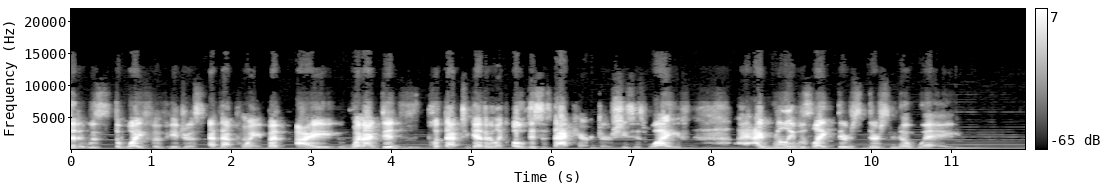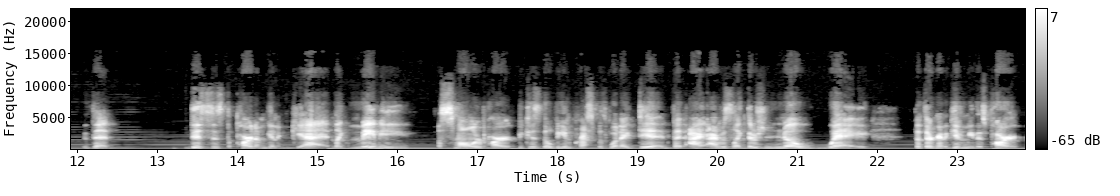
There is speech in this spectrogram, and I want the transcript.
that it was the wife of Idris at that point. But I, when I did put that together, like, oh, this is that character. She's his wife. I, I really was like, there's, there's no way that this is the part I'm gonna get. Like maybe a smaller part because they'll be impressed with what I did. But I, I was like, there's no way that they're gonna give me this part.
